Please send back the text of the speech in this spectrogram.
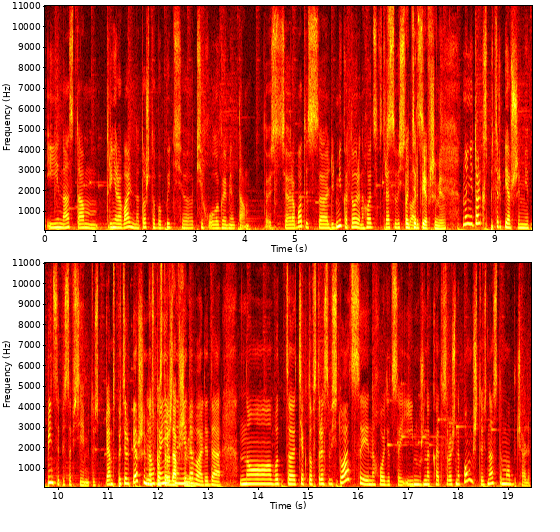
и нас там тренировали на то, чтобы быть э, психологами там. То есть э, работать с людьми, которые находятся в стрессовой с ситуации. потерпевшими. Ну, не только с потерпевшими, в принципе, со всеми. То есть прям с потерпевшими ну, нам, конечно, не давали, да. Но вот э, те, кто в стрессовой ситуации находится, и им нужна какая-то срочная помощь, то есть нас этому обучали.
